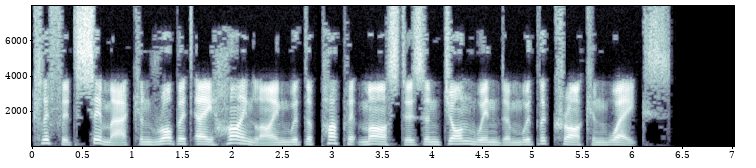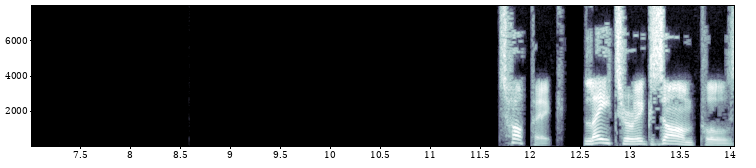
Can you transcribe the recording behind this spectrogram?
Clifford Simak and Robert A. Heinlein with The Puppet Masters and John Wyndham with The Kraken Wakes. Later examples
